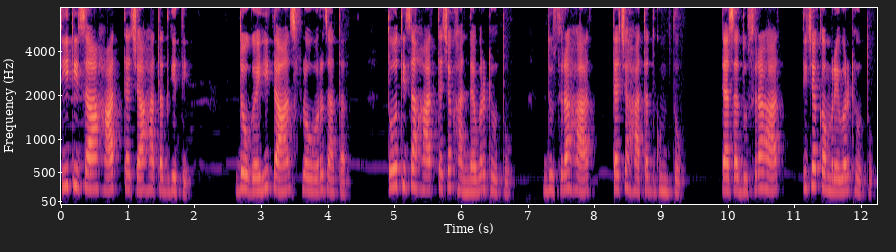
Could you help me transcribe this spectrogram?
ती तिचा हात त्याच्या हातात घेते. दोघंही डान्स फ्लोअर जातात. तो तिचा हात त्याच्या खांद्यावर ठेवतो. दुसरा हात त्याच्या हातात घुमतो. त्याचा दुसरा हात तिच्या कमरेवर ठेवतो.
